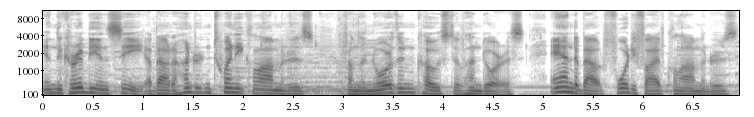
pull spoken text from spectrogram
in the Caribbean Sea, about 120 kilometers from the northern coast of Honduras and about 45 kilometers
